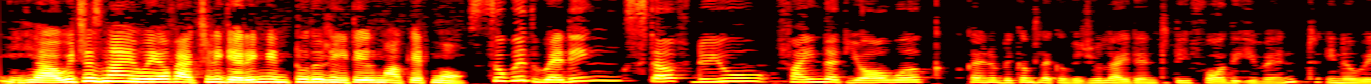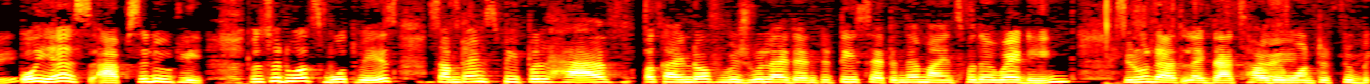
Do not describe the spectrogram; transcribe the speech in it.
Yeah, which is my way of actually getting into the retail market more. So with wedding stuff, do you find that your work kind of becomes like a visual identity for the event in a way. Oh yes, absolutely. Okay. So it works both ways. Sometimes people have a kind of visual identity set in their minds for their wedding. You know, that like that's how right. they want it to be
